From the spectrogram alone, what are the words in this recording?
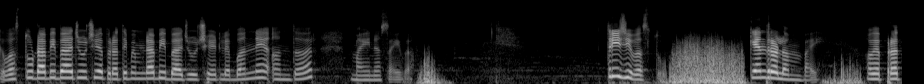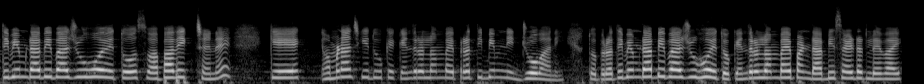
વસ્તુ ડાબી બાજુ છે, પ્રતિબિંબ ડાબી બાજુ છે, એટલે બંને અંતર માઇનસ આવ્યા. ત્રીજી વસ્તુ, કેન્દ્ર લંબાઈ. હવે પ્રતિબિંબ ડાબી બાજુ હોય તો સ્વાભાવિક છે ને કે હમણાં જ કીધું કે કેન્દ્ર લંબાઈ પ્રતિબિંબની જ જોવાની. તો પ્રતિબિંબ ડાબી બાજુ હોય તો કેન્દ્ર લંબાઈ પણ ડાબી સાઈડ જ લેવાય.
